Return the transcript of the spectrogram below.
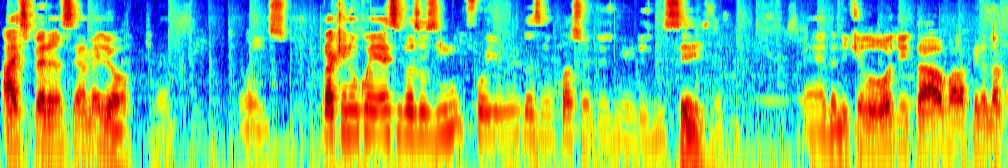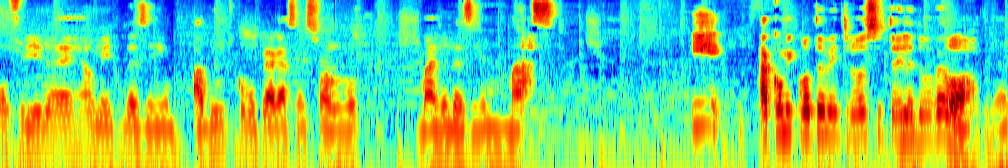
a esperança é a melhor. Né? Então é isso. Pra quem não conhece, Invasorzinho foi um desenho que passou em 2001 e 2006, né? É, da Nickelodeon e tal, vale a pena dar uma conferida. É realmente um desenho adulto, como o PH Santos falou, mas um desenho massa. E a Comic Con também trouxe o trailer do Overlord, né?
